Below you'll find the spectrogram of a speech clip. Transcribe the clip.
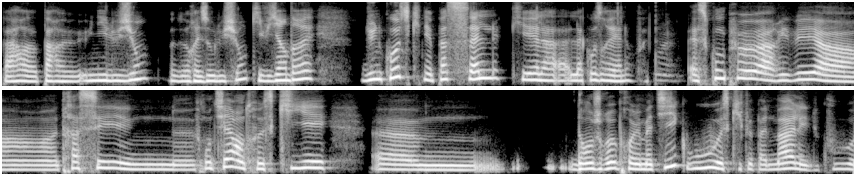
par, euh, par euh, une illusion de résolution qui viendrait d'une cause qui n'est pas celle qui est la, cause réelle. En fait. Est-ce qu'on peut arriver à tracer une frontière entre ce qui est euh, dangereux, problématique, ou est-ce qu'il fait pas de mal et du coup,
